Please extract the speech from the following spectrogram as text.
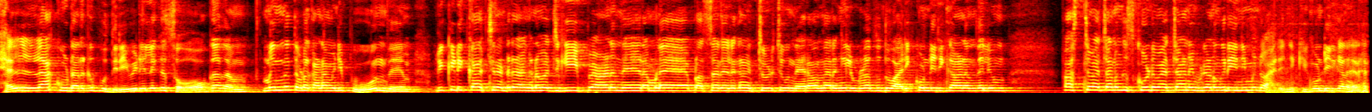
എല്ലാ കൂട്ടുകാർക്കും പുതിരി വീഡിയോയിലേക്ക് സ്വാഗതം. നമ്മൾ ഇന്നത്തെ ഇവിടെ കാണാൻ വേണ്ടി പോകുന്നത് ഒരു കിടിക്കാച്ചിനിട്ട് അങ്ങനെ വെച്ച് കീപ്പാണ് നേരെ നമ്മളെ പ്ലസ് അടയിലൊക്കെ വെച്ചു പിടിച്ചു നേരെ വന്നിറങ്ങി ഇവിടെ അത് വാരിക്കൊണ്ടിരിക്കുകയാണ് എന്തായാലും. ഫസ്റ്റ് മാച്ചാണെങ്കിൽ സ്കൂൾ മാച്ചാണ് ഇവിടെ ആണെങ്കിൽ ഒരു ഇനിമിണ്ടോ ആരും ഞെക്കിക്കൊണ്ടിരിക്കുകയാണ്. നേരെ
